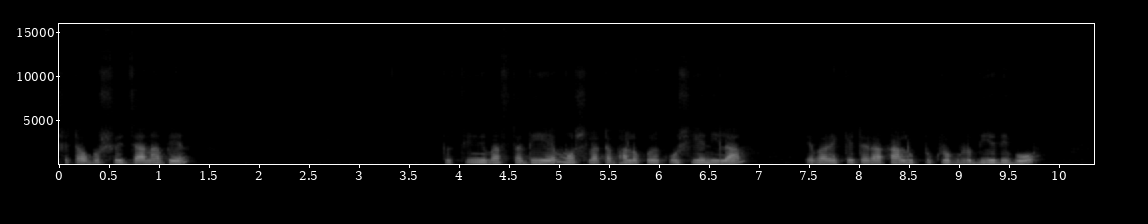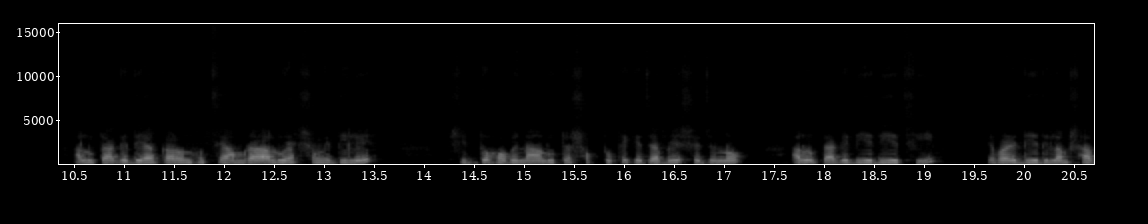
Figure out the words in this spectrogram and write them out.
সেটা অবশ্যই জানাবেন। তো চিংড়ি মাছটা দিয়ে মশলাটা ভালো করে কষিয়ে নিলাম। এবারে কেটে রাখা আলুর টুকরোগুলো দিয়ে দিব। আলুটা আগে দেওয়ার কারণ হচ্ছে আমরা আলু একসঙ্গে দিলে সিদ্ধ হবে না, আলুটা শক্ত থেকে যাবে, সেজন্য আলুটা আগে দিয়ে দিয়েছি। এবারে দিয়ে দিলাম স্বাদ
